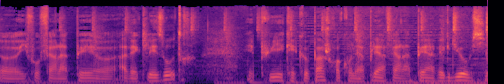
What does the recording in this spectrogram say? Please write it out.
Euh, il faut faire la paix euh, avec les autres. Et puis, quelque part, je crois qu'on est appelé à faire la paix avec Dieu aussi.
